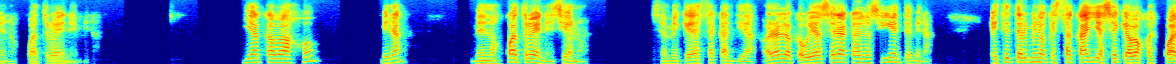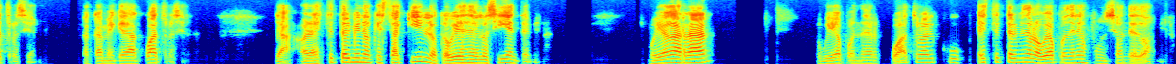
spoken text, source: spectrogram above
Menos 4n, mira. Y acá abajo, mira, menos 4n, ¿sí o no? O sea, me queda esta cantidad. Ahora lo que voy a hacer acá es lo siguiente, mira. Este término que está acá, ya sé que abajo es 4, ¿sí o no? Acá me queda 4, ¿sí o no? Ya, ahora este término que está aquí, lo que voy a hacer es lo siguiente, mira. Voy a agarrar, voy a poner 4 al cubo. Este término lo voy a poner en función de 2, mira.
